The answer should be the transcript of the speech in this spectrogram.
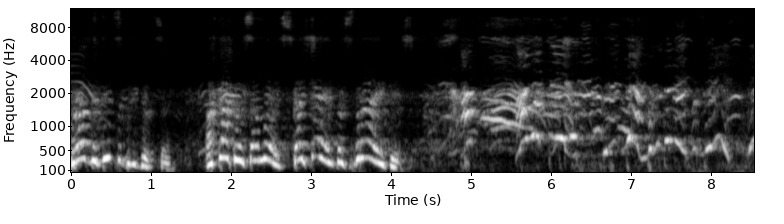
Правда, биться придется? А как вы со мной, с Кощеем-то справитесь? А, а вот нет. Ребят, богатырей подбери и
